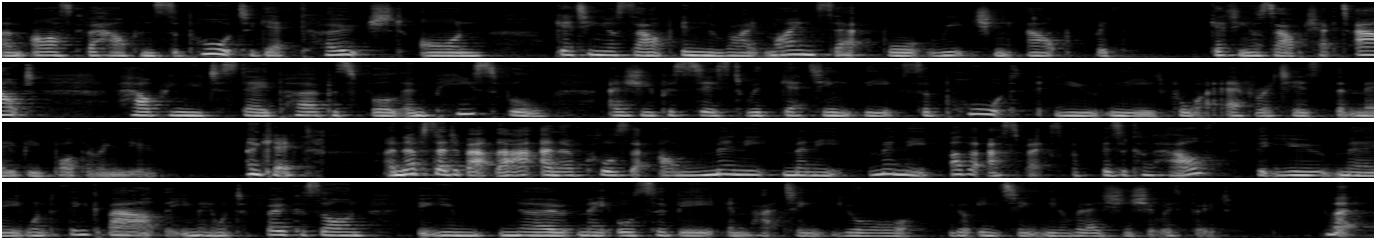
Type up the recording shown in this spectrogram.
um, ask for help and support to get coached on getting yourself in the right mindset for reaching out with getting yourself checked out, helping you to stay purposeful and peaceful as you persist with getting the support that you need for whatever it is that may be bothering you. Okay, enough said about that. And of course, there are many, many, many other aspects of physical health that you may want to think about, that you may want to focus on, that you know may also be impacting your, your eating and your relationship with food. But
